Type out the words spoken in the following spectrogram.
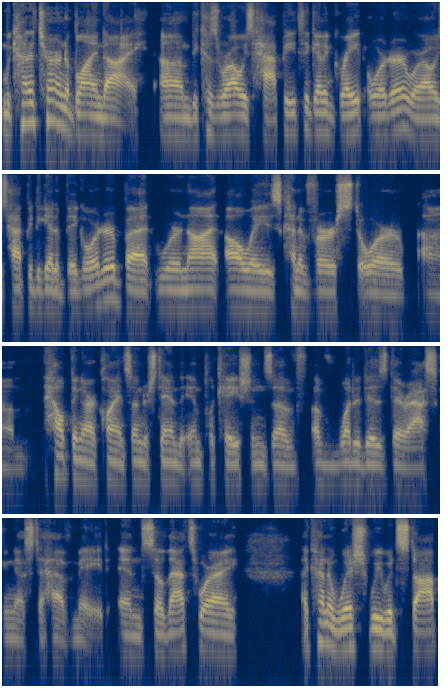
we kind of turn a blind eye um, because we're always happy to get a great order. We're always happy to get a big order, but we're not always kind of versed or um, helping our clients understand the implications of of what it is they're asking us to have made. And so that's where I I kind of wish we would stop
